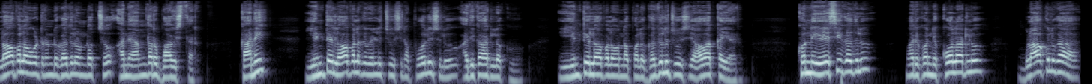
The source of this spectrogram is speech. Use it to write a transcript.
లోపల ఒకటి రెండు గదులు ఉండొచ్చు అని అందరూ భావిస్తారు. కానీ ఇంటి లోపలికి వెళ్ళి చూసిన పోలీసులు అధికారులకు ఈ ఇంటి లోపల ఉన్న పలు గదులు చూసి అవాక్కయ్యారు. కొన్ని ఏసీ గదులు మరికొన్ని కూలర్లు బ్లాకులుగా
